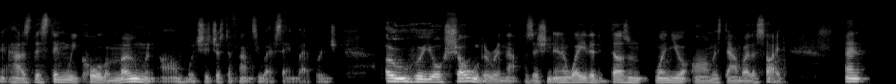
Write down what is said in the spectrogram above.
It has this thing we call a moment arm, which is just a fancy way of saying leverage, over your shoulder in that position in a way that it doesn't when your arm is down by the side. And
